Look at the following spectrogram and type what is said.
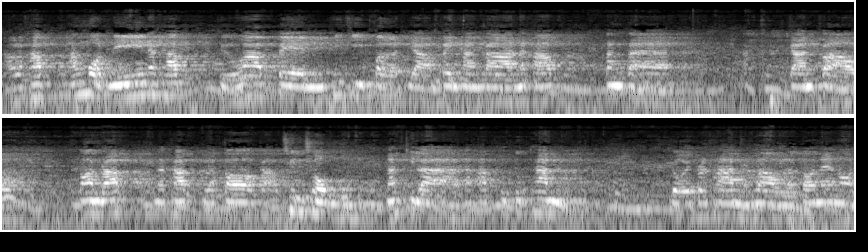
เอาละครับทั้งหมดนี้นะครับถือว่าเป็นพิธีเปิดอย่างเป็นทางการนะครับ ตั้งแต่การกล่าว ต้อนรับนะครับ แล้วก็กล่าวชื่นชมนักกีฬานะครับทุกๆท่าน โดยประธานของเราแล้วก็แน่นอน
